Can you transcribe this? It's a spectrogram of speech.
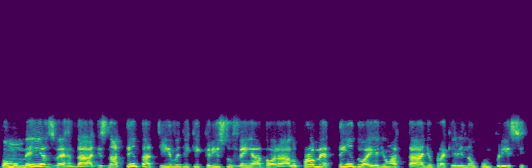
como meias verdades na tentativa de que Cristo venha adorá-lo, prometendo a ele um atalho para que ele não cumprisse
